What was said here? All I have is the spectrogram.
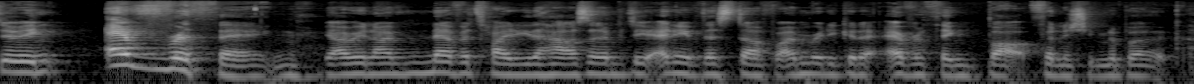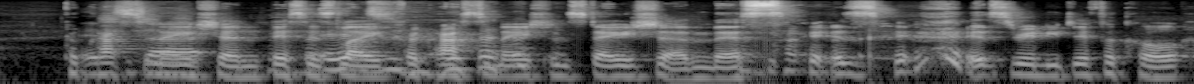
doing everything. I mean, I've never tidy the house. I never do any of this stuff. But I'm really good at everything but finishing the book. Uh, procrastination this is like procrastination station this is it's really difficult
